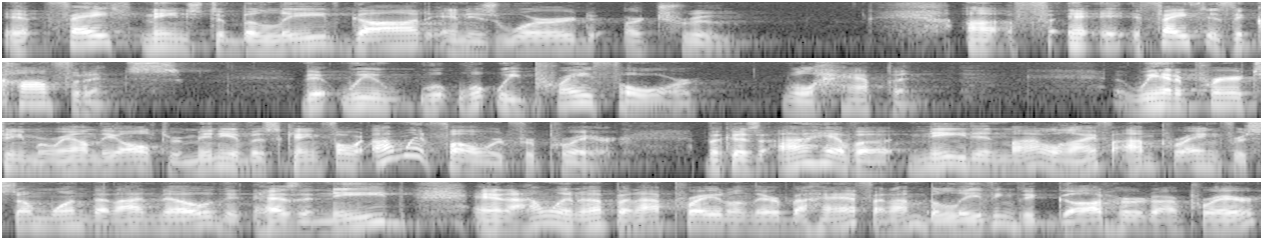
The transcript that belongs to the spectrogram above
It, faith means to believe God and His word are true. Uh, f- faith is the confidence that we, what we pray for will happen. We had a prayer team around the altar. Many of us came forward. I went forward for prayer because I have a need in my life. I'm praying for someone that I know that has a need, and I went up and I prayed on their behalf, and I'm believing that God heard our prayer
